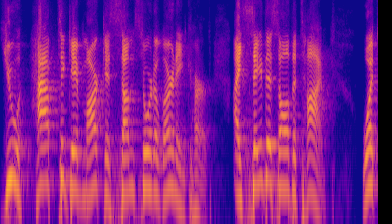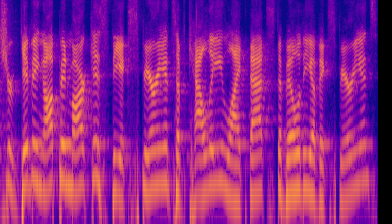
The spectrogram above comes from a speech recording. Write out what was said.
you have to give Marcus some sort of learning curve. I say this all the time. what you're giving up in Marcus, the experience of Kelly, like that stability of experience,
